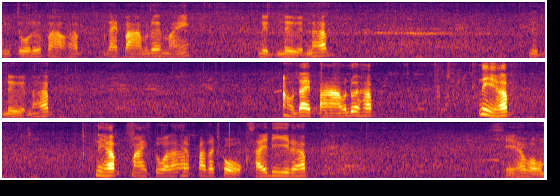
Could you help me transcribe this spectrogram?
มีตัวหรือเปล่าครับ ได้ปลามาด้วยไหมหนืดหนืดๆนะครับ หนืดหนืดๆนะครับ เอาได้ปลามาด้วยครับ นี่ครับ นี่ครับมาอีกตัวแล้วครับปลาตะโกกไซส์ดีเลยครับโอเคครับผม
